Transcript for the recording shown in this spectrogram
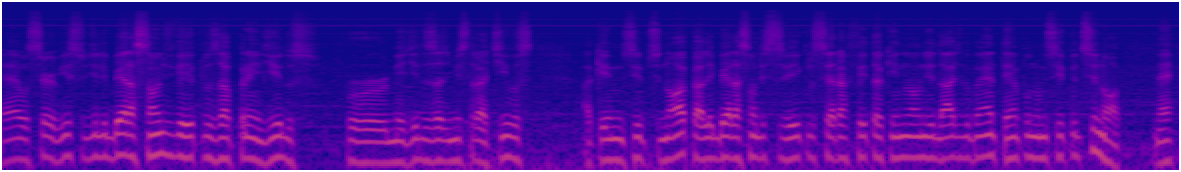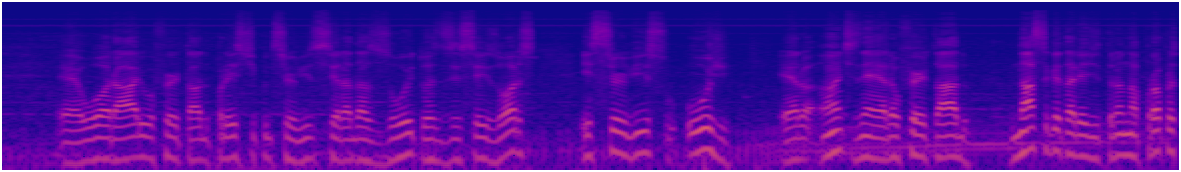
é o serviço de liberação de veículos apreendidos por medidas administrativas aqui no município de Sinop. A liberação desses veículos será feita aqui na unidade do Ganha Tempo, no município de Sinop. Né? É, o horário ofertado para esse tipo de serviço será das 8 às 16 horas. Esse serviço hoje era antes, né, era ofertado na Secretaria de Trânsito, na própria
